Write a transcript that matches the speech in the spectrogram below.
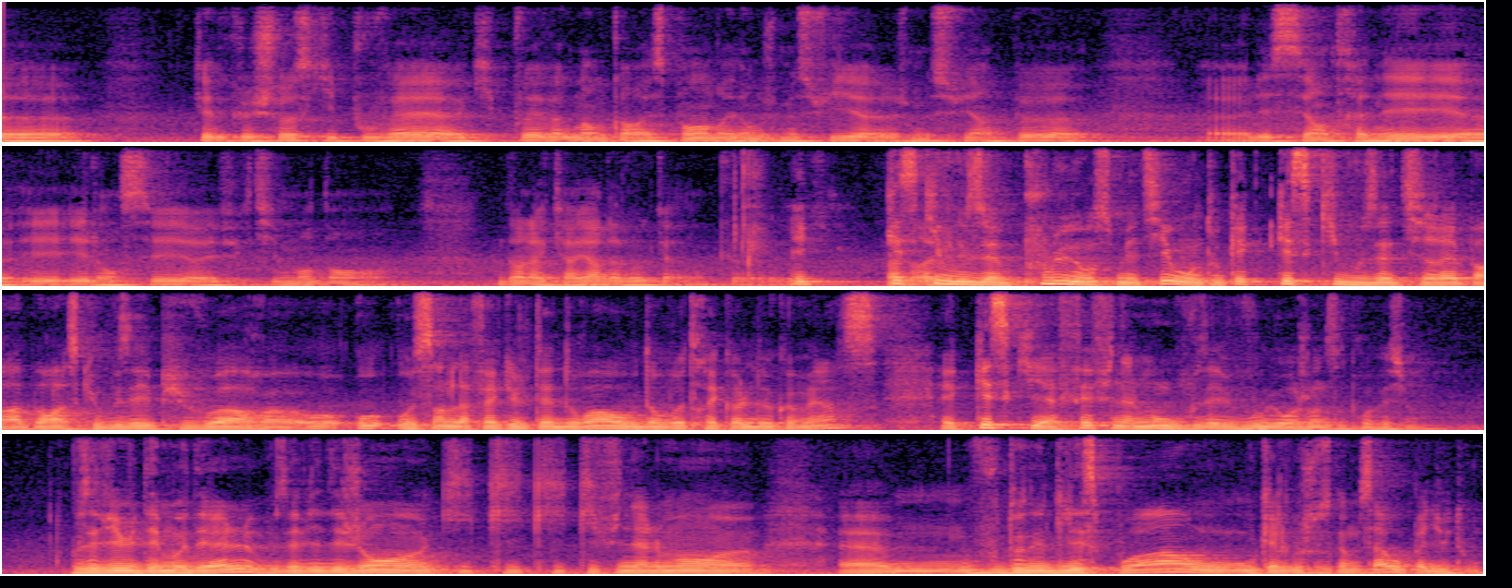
quelque chose qui pouvait, qui pouvait vaguement me correspondre et donc je me suis, je me suis un peu laissé entraîner et lancé effectivement dans, dans la carrière d'avocat. Euh, et qu'est-ce qui vous a plu dans ce métier, ou en tout cas, qu'est-ce qui vous attirait par rapport à ce que vous avez pu voir euh, au, sein de la faculté de droit ou dans votre école de commerce Et qu'est-ce qui a fait finalement que vous avez voulu rejoindre cette profession? Vous aviez eu des modèles, vous aviez des gens euh, qui, qui, qui, finalement vous donnaient de l'espoir ou, quelque chose comme ça, ou pas du tout?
